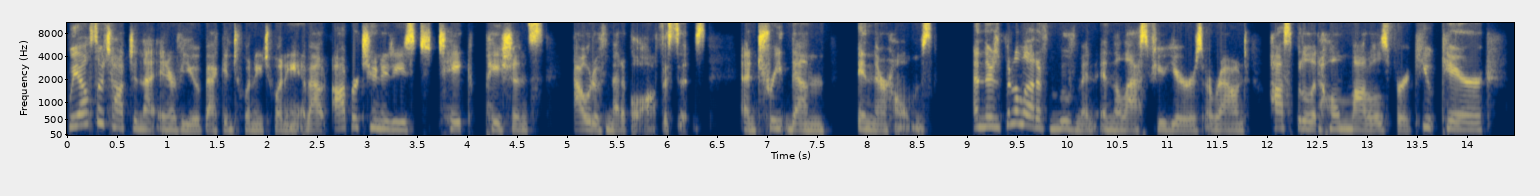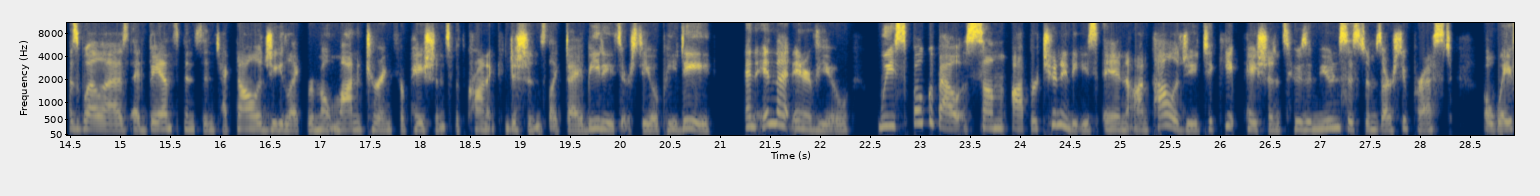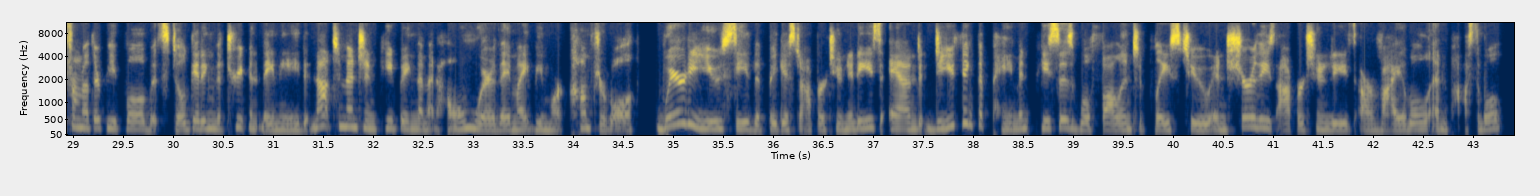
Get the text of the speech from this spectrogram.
We also talked in that interview back in 2020 about opportunities to take patients out of medical offices and treat them in their homes. And there's been a lot of movement in the last few years around hospital at home models for acute care, as well as advancements in technology like remote monitoring for patients with chronic conditions like diabetes or COPD. And in that interview, we spoke about some opportunities in oncology to keep patients whose immune systems are suppressed away from other people, but still getting the treatment they need, not to mention keeping them at home where they might be more comfortable. Where do you see the biggest opportunities? And do you think the payment pieces will fall into place to ensure these opportunities are viable and possible?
